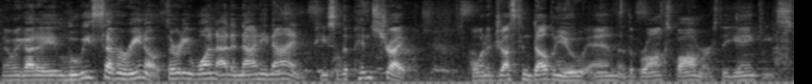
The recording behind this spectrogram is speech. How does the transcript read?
Then we got a Luis Severino, 31 out of 99, piece of the pinstripe. Going to Justin W. and the Bronx Bombers, the Yankees.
